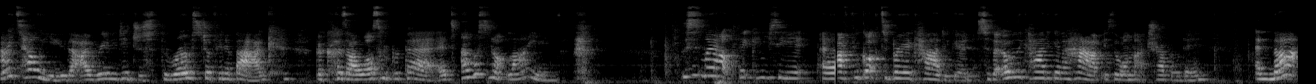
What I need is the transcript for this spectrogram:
I tell you that I really did just throw stuff in a bag because I wasn't prepared. I was not lying. This is my outfit, can you see it? Uh, I forgot to bring a cardigan, so the only cardigan I have is the one that I travelled in. And that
